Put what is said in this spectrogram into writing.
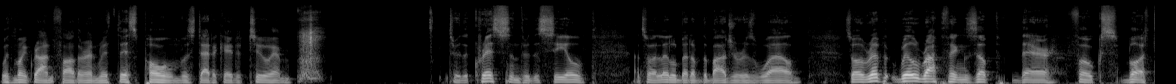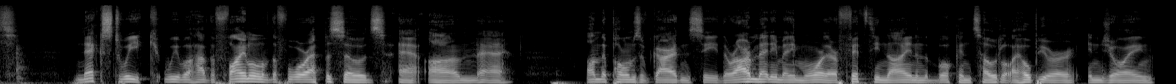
with my grandfather, and with this poem was dedicated to him through the crios and through the seal, and so a little bit of the badger as well. So rip, we'll wrap things up there, folks. But next week we will have the final of the four episodes uh, on uh, on the poems of Garden Seed. There are many, many more. There are fifty nine in the book in total. I hope you are enjoying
